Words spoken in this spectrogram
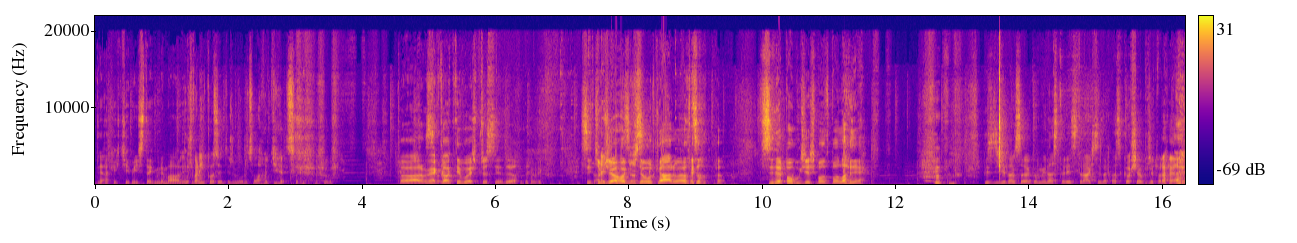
V nějakých těch místech minimálně. uřvaný kozy, ty řvou docela hodně. To já nevím, jak to aktivuješ přesně, to jo. Si tím, že ho hodíš do vulkánu, jo, co to? Ty si nepomůžeš moc podle mě. Myslíš, že tam jsou jako Minas Tirith strážci takhle s košem připravený?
